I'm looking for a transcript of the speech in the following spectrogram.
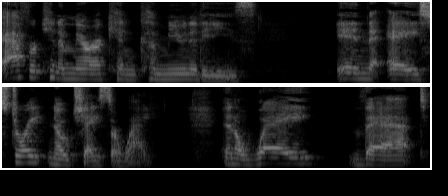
African American communities in a straight, no chaser way, in a way that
